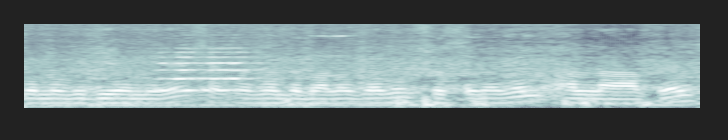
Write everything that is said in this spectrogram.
কোনো ভিডিও নিয়ে। সে পর্যন্ত ভালো থাকবেন, সুস্থ থাকবেন। আল্লাহ হাফেজ।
